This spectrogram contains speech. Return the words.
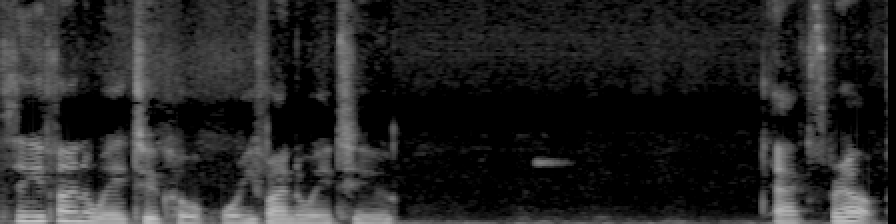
So you find a way to cope or you find a way to ask for help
